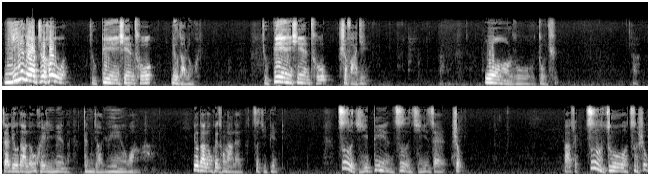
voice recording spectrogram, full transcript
迷了之后啊，就变现出六道轮回，就变现出十法界。妄如诸去啊，在六道轮回里面呢，真叫冤枉啊！六道轮回从哪来的？自己变的，自己变，自己在受啊，所以自作自受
